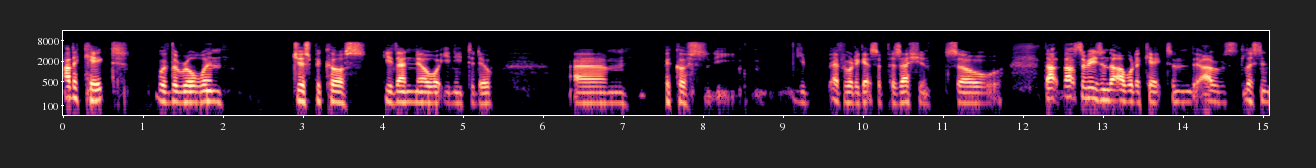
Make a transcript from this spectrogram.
I'd have kicked with the rolling, just because you then know what you need to do. Um, because everybody gets a possession. So that that's the reason that I would have kicked. And I was listening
